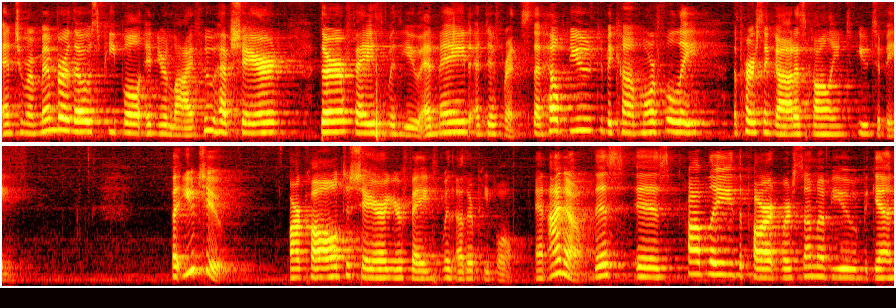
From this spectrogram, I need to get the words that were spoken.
and to remember those people in your life who have shared their faith with you and made a difference that helped you to become more fully the person God is calling you to be. But you too are called to share your faith with other people. And I know this is probably the part where some of you begin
